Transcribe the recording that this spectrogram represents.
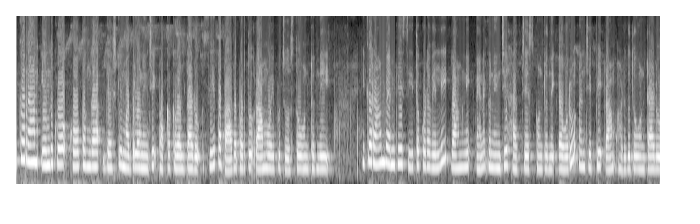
ఇక రామ్ ఎందుకో కోపంగా గెస్టుల మధ్యలో నుంచి పక్కకు వెళ్తాడు. సీత బాధపడుతూ రామ్ వైపు చూస్తూ ఉంటుంది. ఇక రామ్ వెనకే సీత కూడా వెళ్ళి రామ్ని వెనక నుంచి హక్ చేసుకుంటుంది. ఎవరు అని చెప్పి రామ్ అడుగుతూ ఉంటాడు.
